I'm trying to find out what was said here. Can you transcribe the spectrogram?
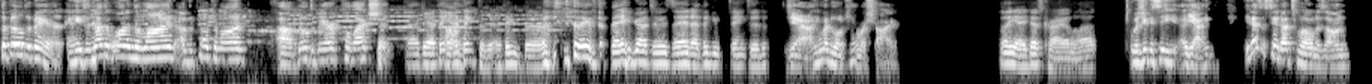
the Build-A-Bear. And he's another one in the line of the Pokemon uh, Build-A-Bear collection. Uh, dude, I think I Um, think the I think the I think the thing got to his head. I think he fainted. Yeah, he might be a little camera shy. Oh yeah, he does cry a lot. But you can see, uh, yeah, he, he doesn't stand up too well on his own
